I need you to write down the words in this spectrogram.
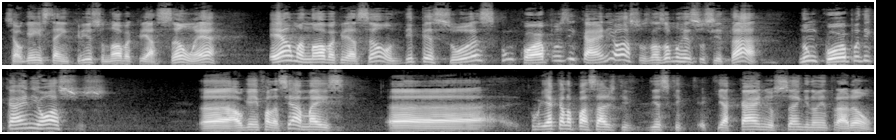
se alguém está em Cristo, nova criação é, é uma nova criação de pessoas com corpos de carne e ossos. Nós vamos ressuscitar num corpo de carne e ossos. Uh, alguém fala assim, ah, mas. Uh, e aquela passagem que diz que, que a carne e o sangue não entrarão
